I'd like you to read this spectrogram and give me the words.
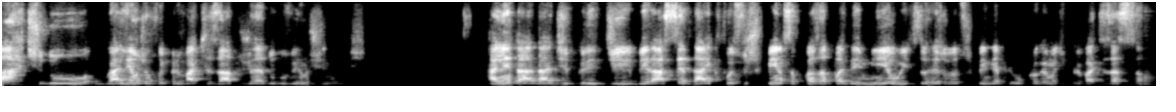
parte do Galeão já foi privatizado, já é do governo chinês. Além da, da de, de SEDAI, que foi suspensa por causa da pandemia, o Itzel resolveu suspender o programa de privatização.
